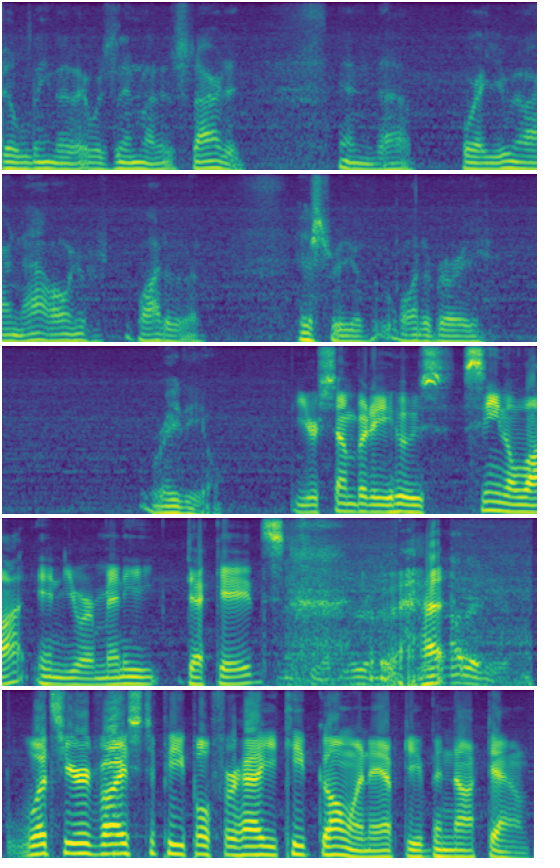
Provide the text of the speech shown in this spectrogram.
building that it was in when it started. And uh, where you are now is part of the history of Waterbury radio. You're somebody who's seen a lot in your many decades. Ha- What's your advice to people for how you keep going after you've been knocked down?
